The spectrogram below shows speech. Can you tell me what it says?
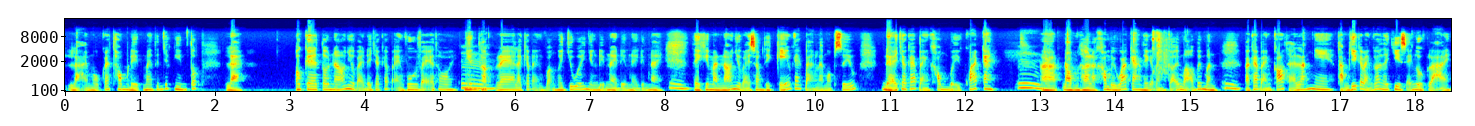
lại một cái thông điệp mang tính chất nghiêm túc là ok tôi nói như vậy để cho các bạn vui vẻ thôi Ừ. nhưng thật ra là các bạn vẫn phải chú ý những điểm này điểm này điểm này Ừ. thì khi mà nói như vậy xong thì kéo các bạn lại một xíu để cho các bạn không bị quá căng Ừ. à, đồng thời là không bị quá căng thì các bạn cởi mở với mình Ừ. và các bạn có thể lắng nghe thậm chí các bạn có thể chia sẻ ngược lại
